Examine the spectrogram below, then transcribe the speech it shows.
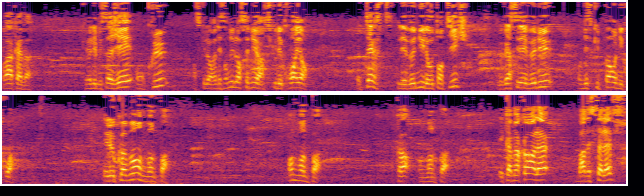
wa Que les messagers ont cru en ce leur est descendu de leur Seigneur, en ce que les croyants. Le texte, il est venu, il est authentique. Le verset, il est venu, on ne discute pas, on y croit. Et le comment, on ne demande pas. On ne demande pas. D'accord On ne demande pas. Et comme قال بعض السلف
